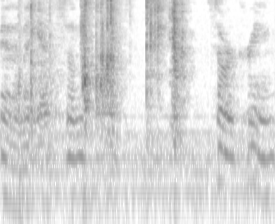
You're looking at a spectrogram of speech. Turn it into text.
And I'm gonna add some sour cream.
